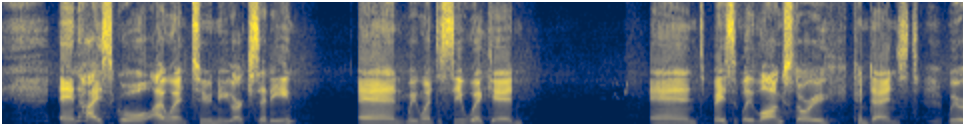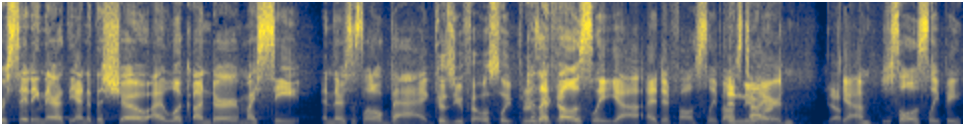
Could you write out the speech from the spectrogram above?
in high school, I went to New York City, and we went to see Wicked. And basically, long story condensed, we were sitting there at the end of the show. I look under my seat, and there's this little bag. Because you fell asleep through Because I Wicked. fell asleep. Yeah, I did fall asleep. I In was tired. Yep. Yeah, just a little sleepy.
